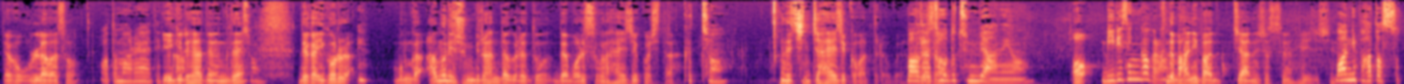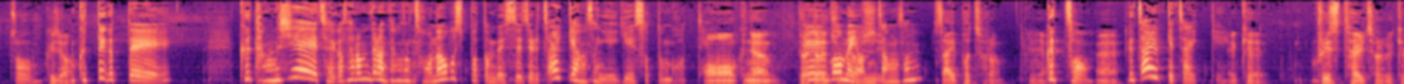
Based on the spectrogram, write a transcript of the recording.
내가 올라가서 어떤 말을 해야 될까? 얘기를 해야 되는데 그쵸. 내가 이거를 뭔가 아무리 준비를 한다 그래도 내 머릿속은 하얘질 것이다. 그쵸. 근데 진짜 하얘질 것 같더라고요. 맞아요. 저도 준비 안 해요. 어 미리 생각을 안 근데. 많이 받지 않으셨어요, 헤이즈 씨는? 많이 받았었죠. 그죠? 그때 그때 그 당시에 제가 사람들한테 항상 전하고 싶었던 메시지를 짧게 항상 얘기했었던 것 같아요. 어 그냥 별다른 앨범의 준비 없이 연장선? 사이퍼처럼 그냥 그쵸. 예. 그 짧게 짧게. 이렇게 프리스타일처럼 이렇게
